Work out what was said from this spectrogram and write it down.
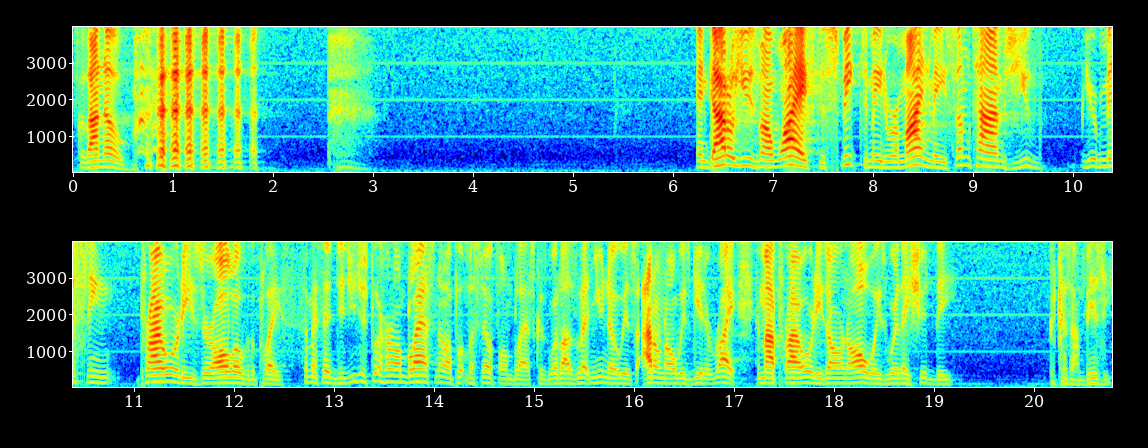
because I know. and God will use my wife to speak to me to remind me sometimes you you're missing priorities are all over the place. Somebody said, Did you just put her on blast? No, I put myself on blast because what I was letting you know is I don't always get it right, and my priorities aren't always where they should be because I'm busy.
